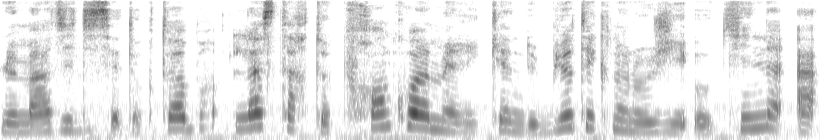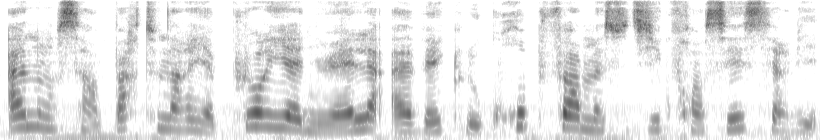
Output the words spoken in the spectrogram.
Le mardi 17 octobre, la start-up franco-américaine de biotechnologie Hawkin a annoncé un partenariat pluriannuel avec le groupe pharmaceutique français Servier.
